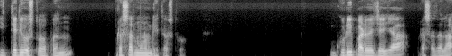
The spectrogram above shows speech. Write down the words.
इत्यादी वस्तू आपण प्रसाद म्हणून घेत असतो. गुढीपाडव्याच्या या प्रसादाला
